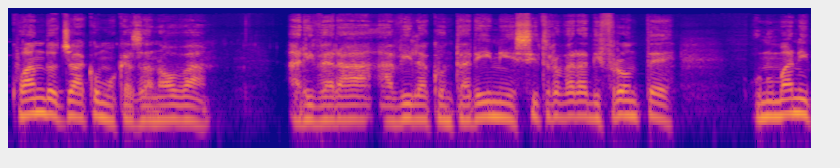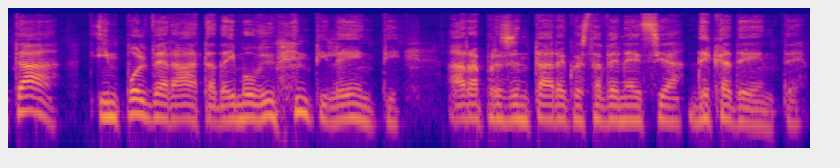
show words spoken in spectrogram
Quando Giacomo Casanova arriverà a Villa Contarini si troverà di fronte un'umanità impolverata dai movimenti lenti a rappresentare questa Venezia decadente.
